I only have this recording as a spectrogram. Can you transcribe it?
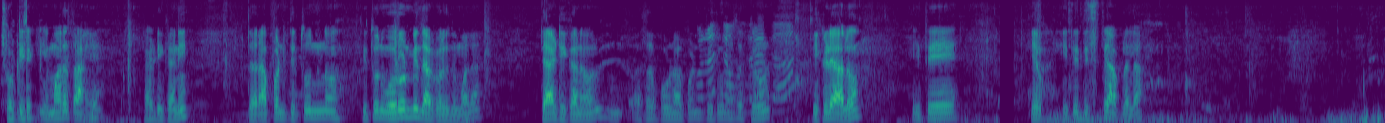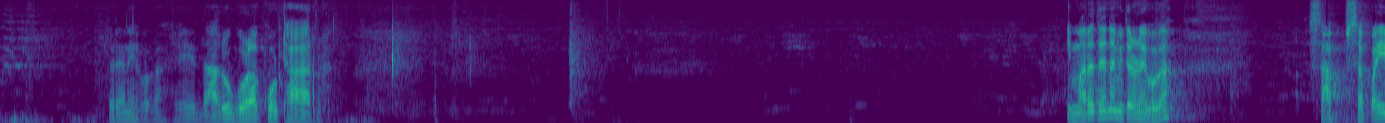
छोटीशी एक इमारत आहे या ठिकाणी. तर आपण तिथून तिथून वरून मी दाखवलं तुम्हाला. त्या ठिकाणावरून असं पूर्ण आपण तिथून असं फिरून इकडे आलो. इथे हे इथे दिसते आपल्याला. तर याने हे बघा हे दारू गोळा कोठार. इमारत आहे ना मित्रांनो हे बघा. साफसफाई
